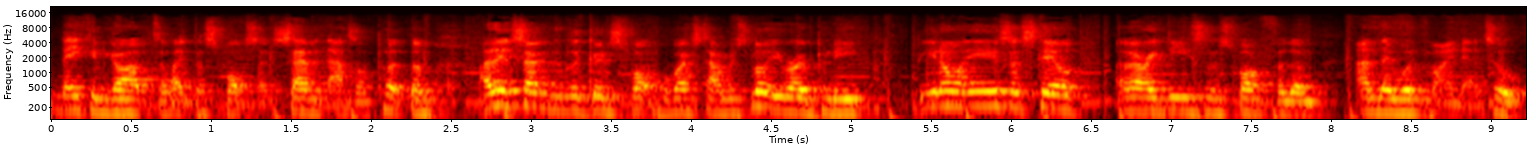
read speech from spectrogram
they can go up to like the spots like seventh as I'll put them. I think seventh is a good spot for West Ham. It's not Europa League, but you know what? It is a still a very decent spot for them, and they wouldn't mind it at all.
